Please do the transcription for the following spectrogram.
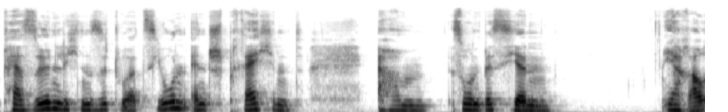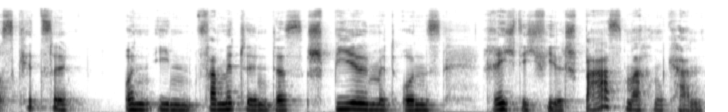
persönlichen Situation entsprechend ähm, so ein bisschen ja rauskitzeln und ihnen vermitteln, dass Spiel mit uns richtig viel Spaß machen kann.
